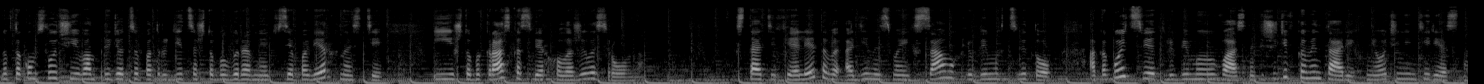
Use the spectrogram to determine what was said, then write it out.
Но в таком случае вам придется потрудиться, чтобы выровнять все поверхности и чтобы краска сверху ложилась ровно. Кстати, фиолетовый один из моих самых любимых цветов. А какой цвет любимый у вас? Напишите в комментариях, мне очень интересно.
